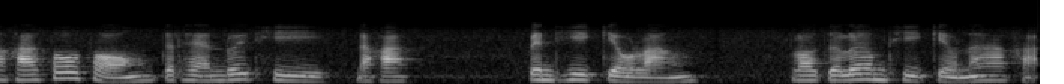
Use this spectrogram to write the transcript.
นะคะ โซ่สองจะแทนด้วยทีนะคะ เป็นทีเกี่ยวหลัง เราจะเริ่มทีเกี่ยวหน้าค่ะ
